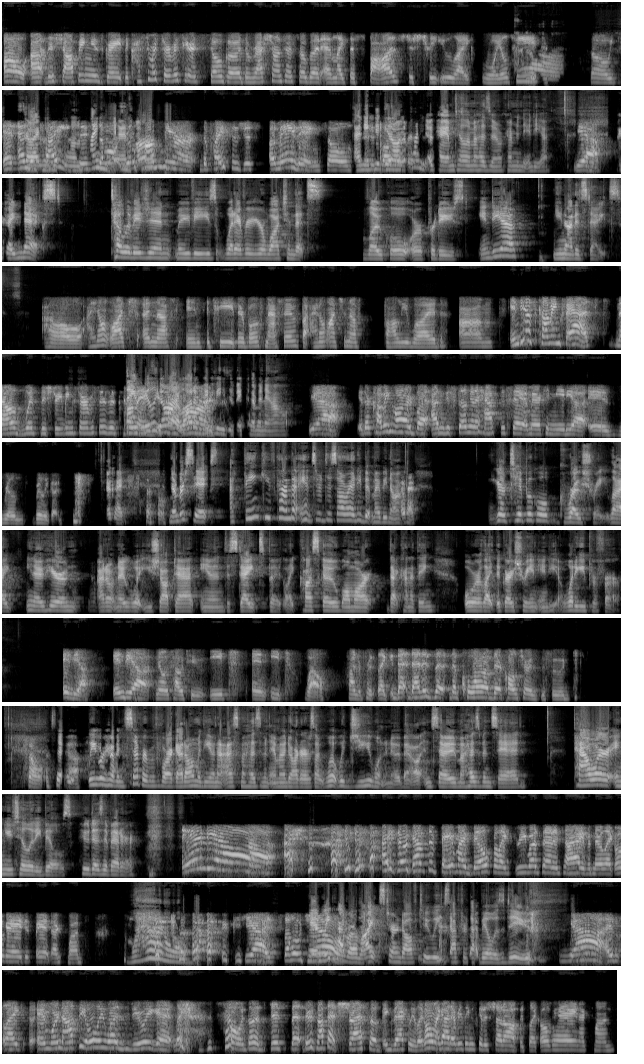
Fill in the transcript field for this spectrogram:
Oh, uh, the shopping is great. The customer service here is so good. The restaurants are so good, and like the spas just treat you like royalty. Oh, So and, and So the to price is so you'll huh? come here. The price is just amazing. So I need to get on the plane. Okay, I'm telling my husband we're coming to India. Yeah. Okay, next. Television, movies, whatever you're watching that's local or produced. India, United States. Oh, I don't watch enough in see they're both massive, but I don't watch enough Bollywood. Um India's coming fast. Now with the streaming services, it's coming. They really It's are. A lot hard. of movies have been coming out. Yeah. They're coming hard, but I'm just still gonna have to say American media is really really good. Okay. So, Number six, I think you've kind of answered this already, but maybe not. Okay. Your typical grocery, like, you know, here in, I don't know what you shopped at in the States, but like Costco, Walmart, that kind of thing, or like the grocery in India. What do you prefer? India. India knows how to eat and eat well. Hundred percent. Like that. That is the the core of their culture is the food. So, So yeah. we were having supper before I got on with you, and I asked my husband and my daughter, I was like, what would you want to know about? And so my husband said, power and utility bills. Who does it better? India. I, I don't have to pay my bill for like three months at a time, and they're like, okay, just pay it next month. Wow. yeah, it's so chill. And we have our lights turned off two weeks after that bill was due. Yeah, and like, and we're not the only ones doing it. Like, so the just that there's not that stress of exactly like, oh my god, everything's gonna shut off. It's like, okay, next month.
